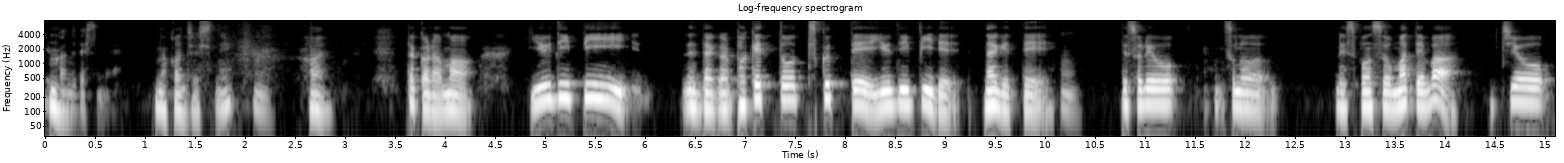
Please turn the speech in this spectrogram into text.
という感じですね。こんな感じですね。うんはい。だからまあ、UDP、だからパケットを作って UDP で投げて、うんで、それを、その、レスポンスを待てば、一応、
